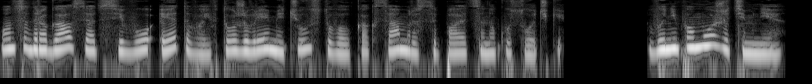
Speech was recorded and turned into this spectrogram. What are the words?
Он содрогался от всего этого и в то же время чувствовал, как сам рассыпается на кусочки. «Вы не поможете мне?»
